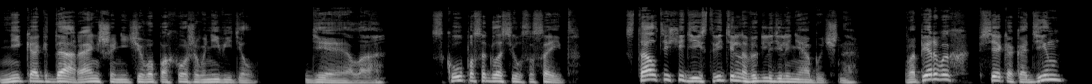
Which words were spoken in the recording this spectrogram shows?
Никогда раньше ничего похожего не видел. «Дело», — скупо согласился Саид. Сталтихи действительно выглядели необычно. Во-первых, все как один,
